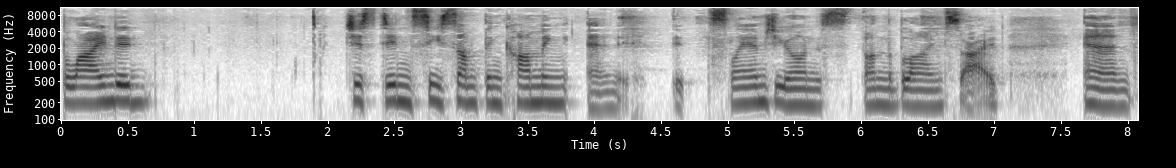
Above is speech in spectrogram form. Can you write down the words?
Blinded just didn't see something coming and it, it slams you on the, on the blind side. And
